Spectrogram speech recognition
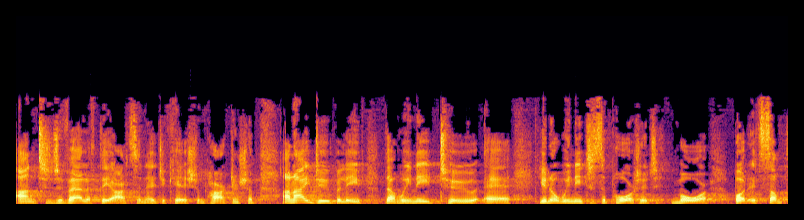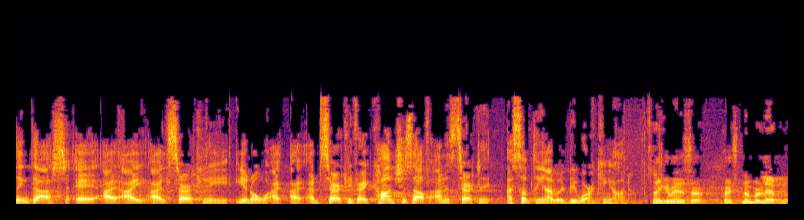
and to develop the arts and education partnership. And I do believe that we need to, uh, you know, we need to support it more. But it's something that uh, I, I, will certainly, you know, I, am certainly very conscious of, and it's certainly something I will be working on. Thank you, Minister. Question number 11.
